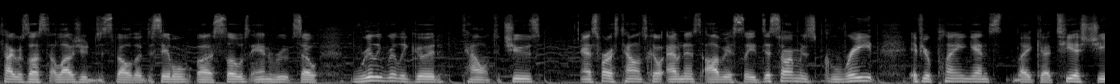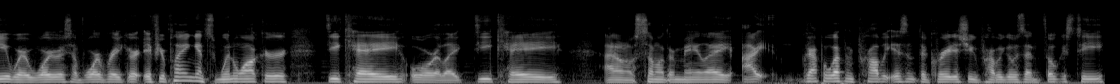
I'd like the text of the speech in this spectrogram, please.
Tiger's Lust allows you to dispel the disable uh, slows and roots. So really, really good talent to choose. As far as talents go, Eminence, obviously. Disarm is great if you're playing against like a TSG where Warriors have Warbreaker. If you're playing against Windwalker, DK, or like DK, I don't know, some other melee, I grapple weapon probably isn't the greatest. You probably go Zen Focus Tea.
